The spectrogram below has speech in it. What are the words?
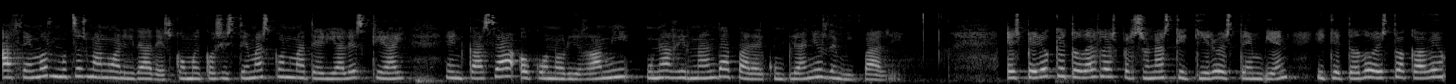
Hacemos muchas manualidades como ecosistemas con materiales que hay en casa o con origami, una guirnalda para el cumpleaños de mi padre. Espero que todas las personas que quiero estén bien y que todo esto acabe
